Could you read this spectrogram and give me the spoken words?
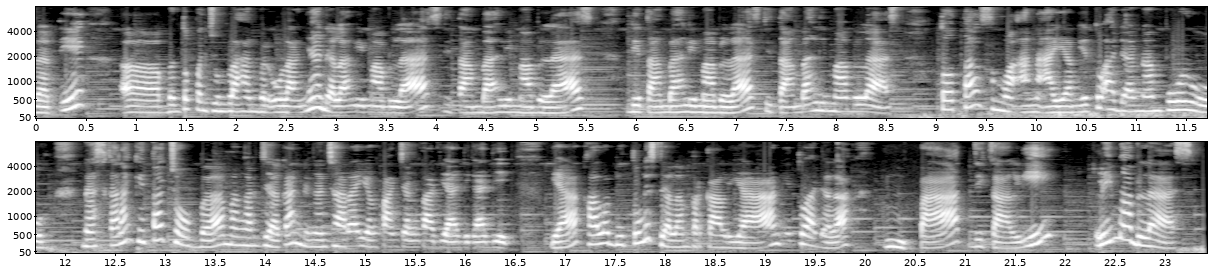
berarti e, bentuk penjumlahan berulangnya adalah 15 ditambah 15 ditambah 15 ditambah 15 total semua anak ayam itu ada 60 nah sekarang kita coba mengerjakan dengan cara yang panjang tadi adik-adik ya kalau ditulis dalam perkalian itu adalah 4 dikali 15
